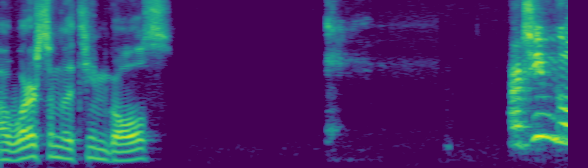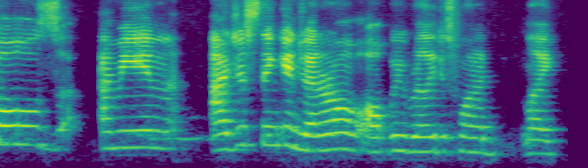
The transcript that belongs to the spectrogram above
Uh, what are some of the team goals? Our team goals, I mean, I just think in general, all, we really just want to like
